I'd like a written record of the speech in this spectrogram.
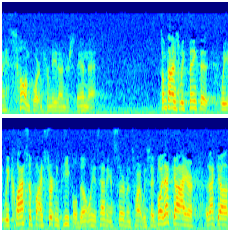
It's so important for me to understand that. Sometimes we think that we, we classify certain people, don't we, as having a servant's heart. We say, boy, that guy or, or that gal,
